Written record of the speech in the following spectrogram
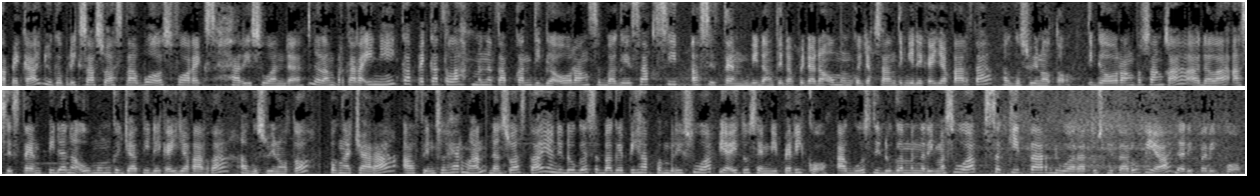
KPK juga periksa swasta bos Forex Hari Suwanda. Dalam perkara ini, KPK telah menetapkan menetapkan tiga orang sebagai saksi asisten bidang tindak pidana umum Kejaksaan Tinggi DKI Jakarta, Agus Winoto. Tiga orang tersangka adalah asisten pidana umum Kejati DKI Jakarta, Agus Winoto, pengacara Alvin Suherman, dan swasta yang diduga sebagai pihak pemberi suap yaitu Sandy Periko. Agus diduga menerima suap sekitar 200 juta rupiah dari Periko.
